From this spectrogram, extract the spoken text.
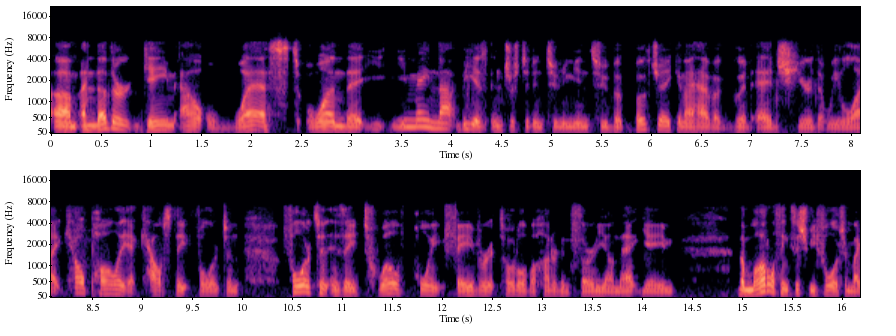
Um, another game out west, one that y- you may not be as interested in tuning into, but both Jake and I have a good edge here that we like. Cal Poly at Cal State Fullerton. Fullerton is a 12 point favorite, total of 130 on that game. The model thinks it should be Fullerton by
